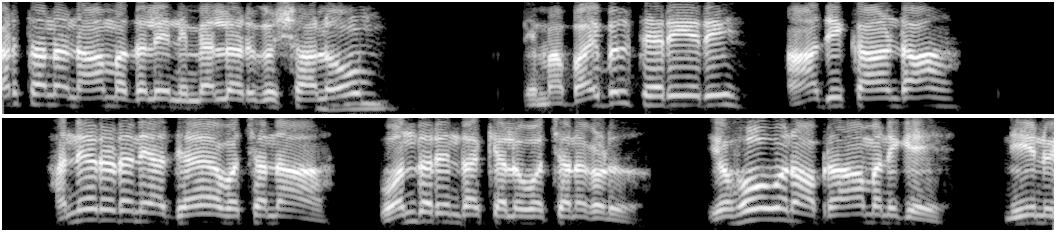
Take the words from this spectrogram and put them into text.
ಕರ್ತನ ನಾಮದಲ್ಲಿ ನಿಮ್ಮೆಲ್ಲರಿಗೂ ಶಾಲೋಮ್. ನಿಮ್ಮ ಬೈಬಲ್ ತೆರೆಯಿರಿ. ಆದಿಕಾಂಡ ಹನ್ನೆರಡನೇ ಅಧ್ಯಾಯ ವಚನ ಒಂದರಿಂದ ಕೆಲವು ವಚನಗಳು. ಯಹೋವನು ಅಬ್ರಾಹ್ಮನಿಗೆ, ನೀನು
